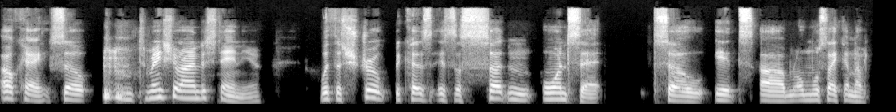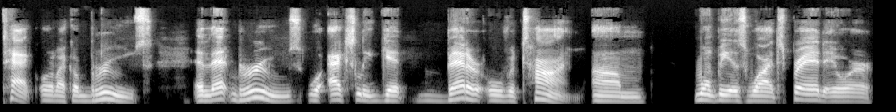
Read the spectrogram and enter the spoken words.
Okay so to make sure i understand you with a stroke because it's a sudden onset so it's um, almost like an attack or like a bruise and that bruise will actually get better over time. Um, won't be as widespread or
